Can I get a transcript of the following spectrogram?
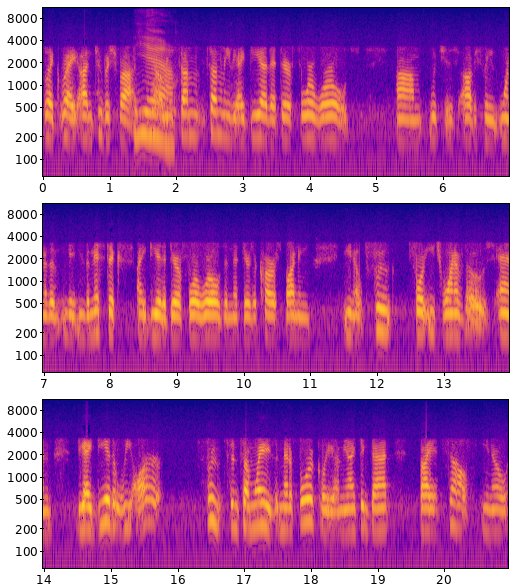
like right on Tu B'Shvat. Yeah. I mean, some, suddenly the idea that there are four worlds, um, which is obviously one of the, the the mystics' idea that there are four worlds and that there's a corresponding, you know, fruit for each one of those, and the idea that we are fruits in some ways, metaphorically. I mean, I think that by itself, you know,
